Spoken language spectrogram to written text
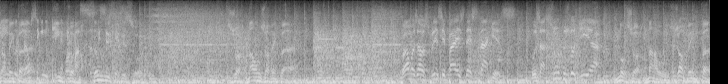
Jovem Pan. Não significa Informação e serviço. Jornal Jovem Pan. Vamos aos principais destaques. Os assuntos do dia No Jornal Jovem Pan.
